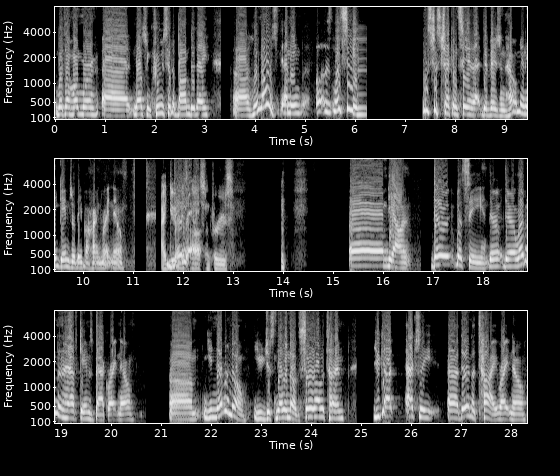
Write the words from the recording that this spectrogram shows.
with a homer. Uh, Nelson Cruz hit a bomb today. Uh, who knows? I mean, let's see. Let's just check and see that division. How many games are they behind right now? I do they miss Nelson Cruz. um, yeah, they're let's see. They're they're 11 and a half games back right now. Um, you never know. You just never know. still a lot of time. You got actually uh, they're in a tie right now.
